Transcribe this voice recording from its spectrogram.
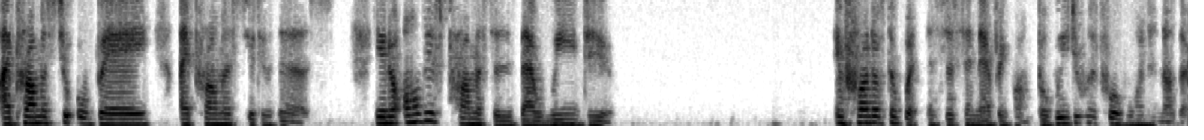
I promise to obey. I promise to do this. You know, all these promises that we do in front of the witnesses and everyone, but we do it for one another.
